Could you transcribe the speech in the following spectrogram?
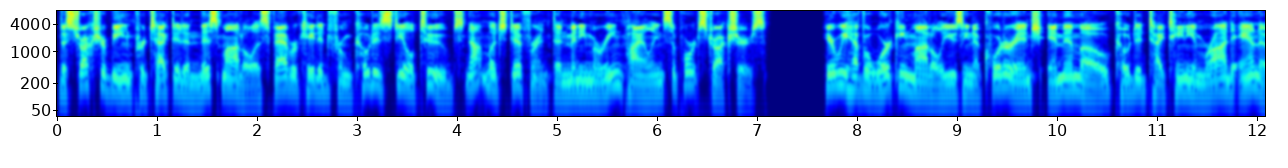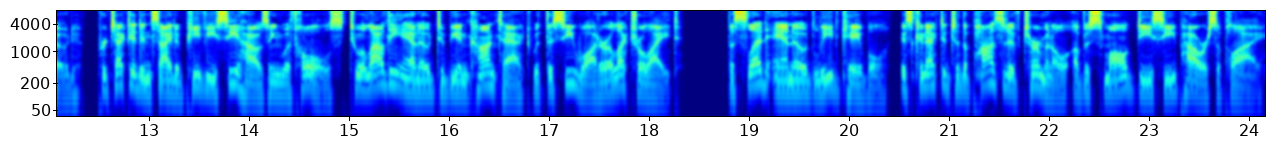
The structure being protected in this model is fabricated from coated steel tubes not much different than many marine piling support structures. Here we have a working model using a quarter inch MMO coated titanium rod anode protected inside a PVC housing with holes to allow the anode to be in contact with the seawater electrolyte. The sled anode lead cable is connected to the positive terminal of a small DC power supply.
